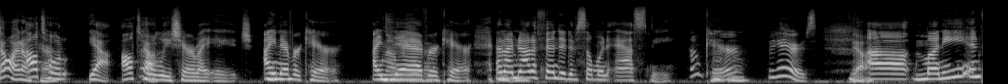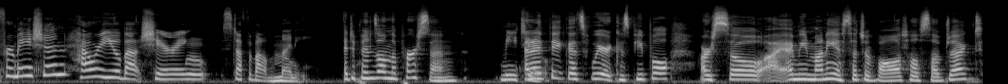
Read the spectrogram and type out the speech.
Oh, I don't I'll care. Mm-hmm. totally, yeah, I'll totally share my age. I never care. I No, never care. And I'm not offended if someone asks me. I don't care. Who cares? yeah, Uh, money information. How are you about sharing stuff about money? it depends on the person, Me too. and I think that's weird because people are so. I, I mean, money is such a volatile subject.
